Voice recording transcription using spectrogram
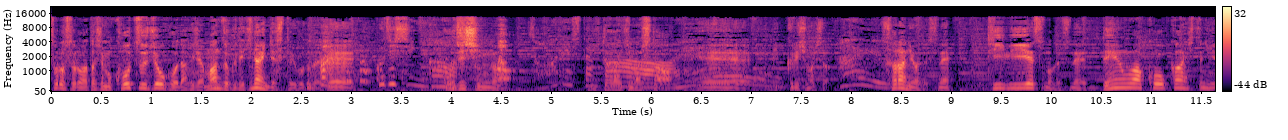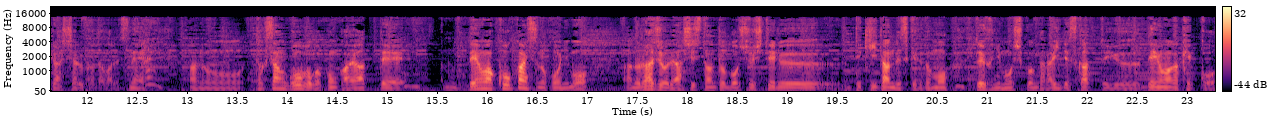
そろそろ私も交通情報だけじゃ満足できないんですということで、ええご自身が。ご自身がいただきました、えええびっくりしました。はい。さらにはですね TBS のですね電話交換室にいらっしゃる方がですね、はい。あのたくさんご応募が今回あって、あの電話交換室の方にもあのラジオでアシスタントを募集しているって聞いたんですけれども、どういうふうに申し込んだらいいですかという電話が結構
